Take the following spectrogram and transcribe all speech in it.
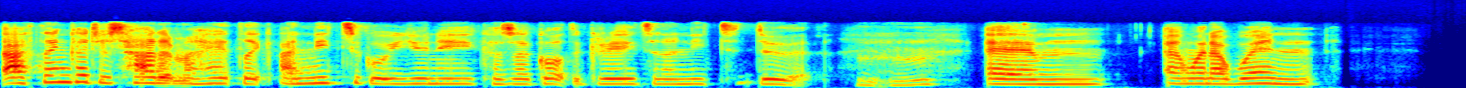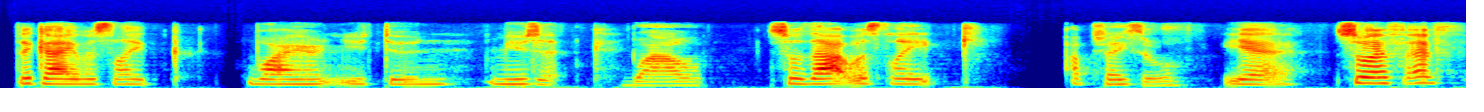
I think I just had it in my head, like, I need to go to uni because I got the grades and I need to do it. hmm Um, and when I went, the guy was like, "Why aren't you doing music?" Wow. So that was like a big, So, yeah. So if if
